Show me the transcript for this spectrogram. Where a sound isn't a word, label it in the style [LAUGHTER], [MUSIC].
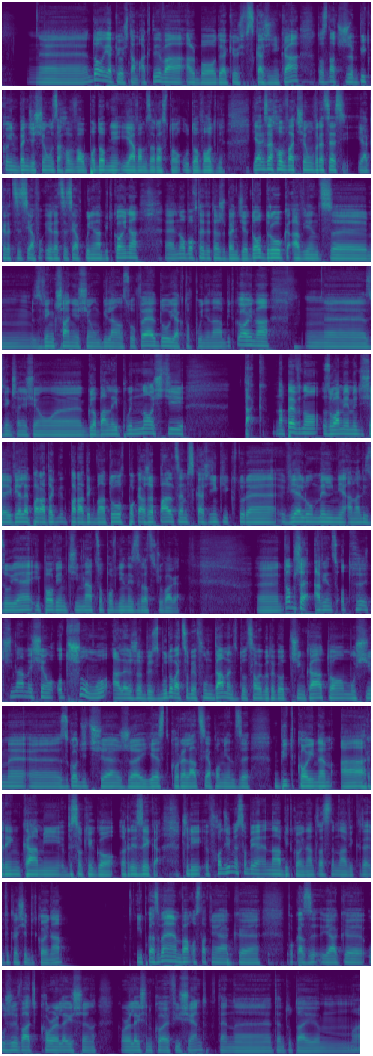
do jakiegoś tam aktywa albo do jakiegoś wskaźnika, to znaczy, że Bitcoin będzie się zachowywał podobnie i ja Wam zaraz to udowodnię. Jak zachowywać się w recesji? Jak recesja, recesja wpłynie na Bitcoina? E, No bo wtedy też będzie dodruk, a więc em, zwiększanie się bilansu Fedu, jak to wpłynie na Bitcoina, e, zwiększanie się e, globalnej płynności. Tak, na pewno złamiemy dzisiaj wiele paradyg- paradygmatów. Pokażę palcem wskaźniki, które wielu mylnie analizuje i powiem Ci, na co powinieneś zwracać uwagę. E, Dobrze, a więc odcinamy się od szumu, ale żeby zbudować sobie fundament do całego tego odcinka, to musimy e, zgodzić się, że jest korelacja pomiędzy Bitcoinem a rynkami wysokiego ryzyka. Czyli wchodzimy sobie na Bitcoina, teraz jestem na wykre- wykresie Bitcoina. I pokazywałem Wam ostatnio, jak, e, pokazy, jak e, używać correlation, correlation coefficient, ten, e, ten tutaj mm,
